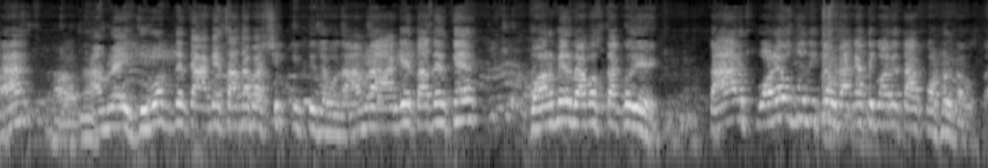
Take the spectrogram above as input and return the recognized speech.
হ্যাঁ? আমরা এই যুবকদেরকে আগে চাঁদাবাজ স্বীকৃতি দেবো না। আমরা আগে তাদেরকে কর্মের ব্যবস্থা করে তারপরেও যদি কেউ ডাকাতি করে তার কঠোর ব্যবস্থা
